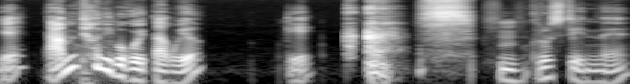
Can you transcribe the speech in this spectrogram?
예? 남편이 보고 있다고요? 예? 음, 그럴 수도 있네.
